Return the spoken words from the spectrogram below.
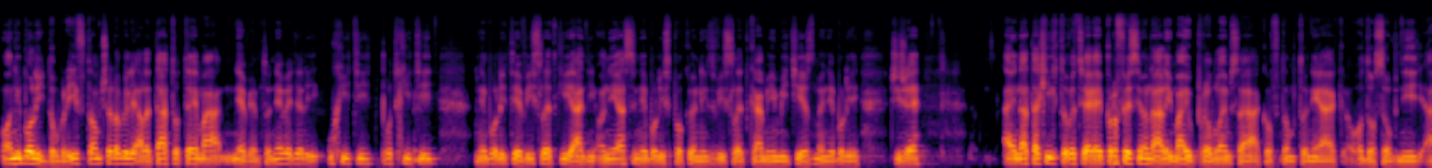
oni boli dobrí v tom, čo robili, ale táto téma, neviem, to nevedeli uchytiť, podchytiť, neboli tie výsledky, ani oni asi neboli spokojní s výsledkami, my tiež sme neboli, čiže aj na takýchto veciach aj profesionáli majú problém sa ako v tomto nejak odosobniť a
